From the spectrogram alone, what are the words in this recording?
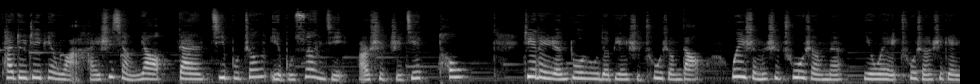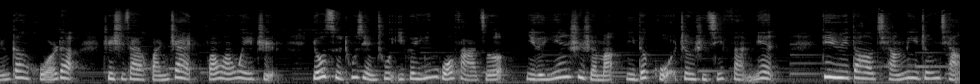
他对这片瓦还是想要，但既不争也不算计，而是直接偷。这类人堕入的便是畜生道。为什么是畜生呢？因为畜生是给人干活的，这是在还债，还完为止。由此凸显出一个因果法则：你的因是什么，你的果正是其反面。地狱道强力争抢，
